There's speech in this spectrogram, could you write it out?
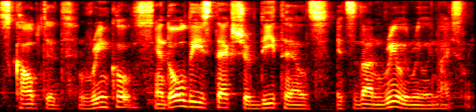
sculpted wrinkles and all these texture details. It's done really really nicely.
